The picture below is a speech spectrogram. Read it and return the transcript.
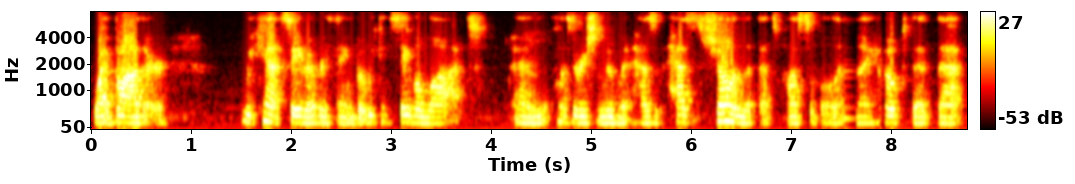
why bother? We can't save everything, but we can save a lot and the conservation movement has has shown that that's possible. And I hope that that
